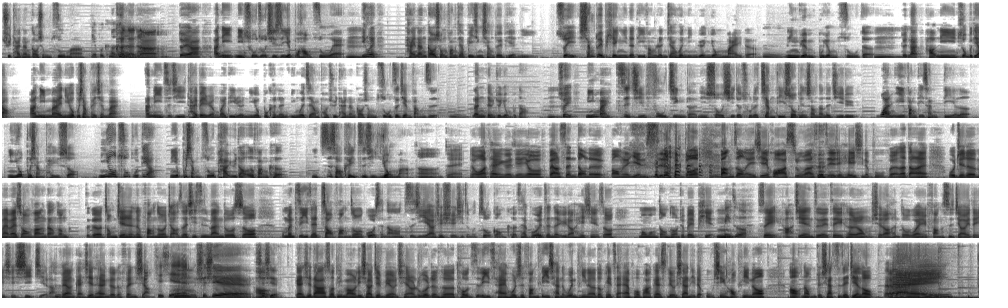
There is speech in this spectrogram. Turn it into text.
去台南高雄住吗？也不可能，不可能啊，对啊啊，你你出租其实也不好租哎，嗯，因为台南高雄房价毕竟相对便宜。所以相对便宜的地方，人家会宁愿用买的，嗯，宁愿不用租的，嗯，对。那好，你租不掉啊，你卖，你又不想赔钱卖啊，你自己台北人、外地人，你又不可能因为这样跑去台南、高雄住这间房子，嗯，那你等于就用不到，嗯。所以你买自己附近的、你熟悉的，除了降低受骗上当的几率，万一房地产跌了，你又不想赔售，你又租不掉，你又不想租，怕遇到二房客。你至少可以自己用嘛？嗯，对。哇，太原哥今天又非常生动的帮我们演示了很多防重的一些话术啊，甚至一些黑心的部分。那当然，我觉得买卖双方当中这个中间人的房仲的角色，其实蛮多时候我们自己在找房仲的过程当中，自己也要去学习怎么做功课，才不会真的遇到黑心的时候懵懵懂懂就被骗。没错、嗯。所以啊，今天这个这一课让我们学到很多关于房市交易的一些细节啦。嗯、非常感谢太阳哥的分享，谢谢，嗯、谢谢，谢谢。感谢大家收听《毛利小姐变有钱》哦。如果任何投资理财或是房地产的问题呢，都可以在 Apple Podcast 留下你的五星好评哦。好，那我们就下次再见喽，拜拜。拜拜。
